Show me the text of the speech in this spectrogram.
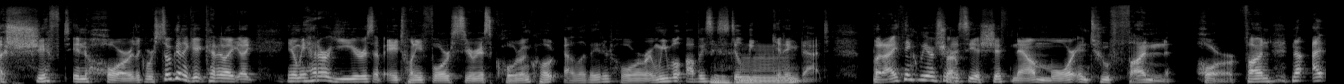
a shift in horror. Like we're still going to get kind of like like you know we had our years of A24 serious quote unquote elevated horror, and we will obviously still be Mhm. getting that. But I think we are starting Sure. to see a shift now more into fun horror. Fun, not I,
